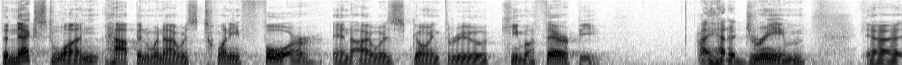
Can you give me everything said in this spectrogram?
The next one happened when I was 24 and I was going through chemotherapy. I had a dream uh,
